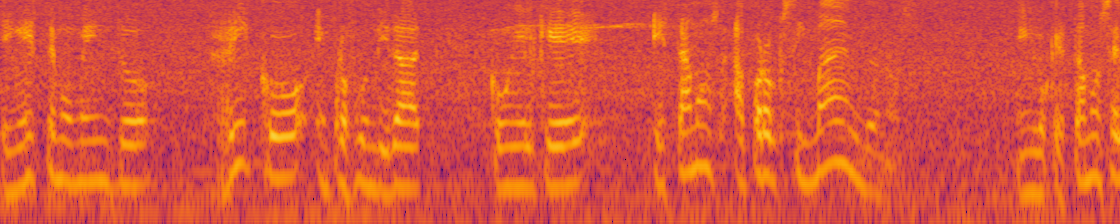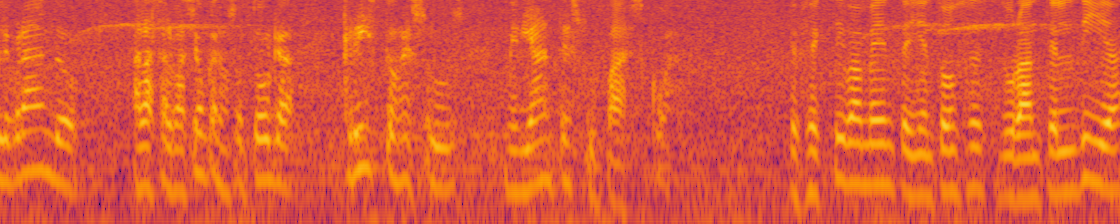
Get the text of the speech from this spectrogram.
en este momento rico en profundidad con el que estamos aproximándonos en lo que estamos celebrando a la salvación que nos otorga Cristo Jesús mediante su Pascua. Efectivamente, y entonces durante el día,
